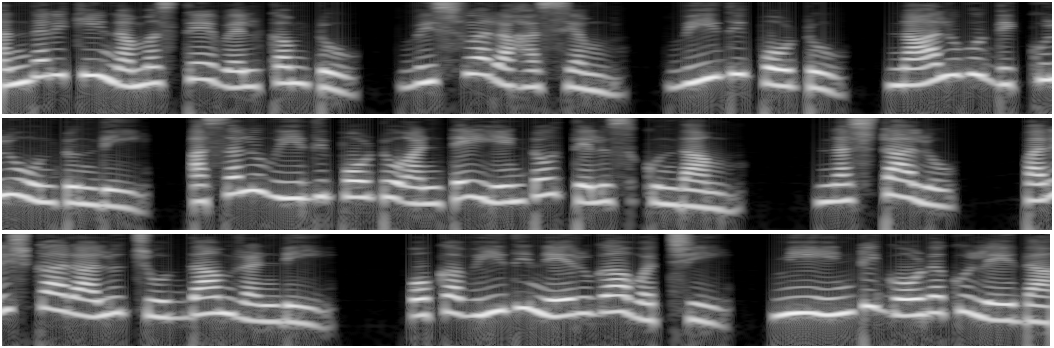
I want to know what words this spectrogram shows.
అందరికీ నమస్తే వెల్కమ్ టు విశ్వ రహస్యం. వీధిపోటు నాలుగు దిక్కులు ఉంటుంది. అసలు వీధిపోటు అంటే ఏంటో తెలుసుకుందాం. నష్టాలు పరిష్కారాలు చూద్దాం రండి. ఒక వీధి నేరుగా వచ్చి మీ ఇంటి గోడకు లేదా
